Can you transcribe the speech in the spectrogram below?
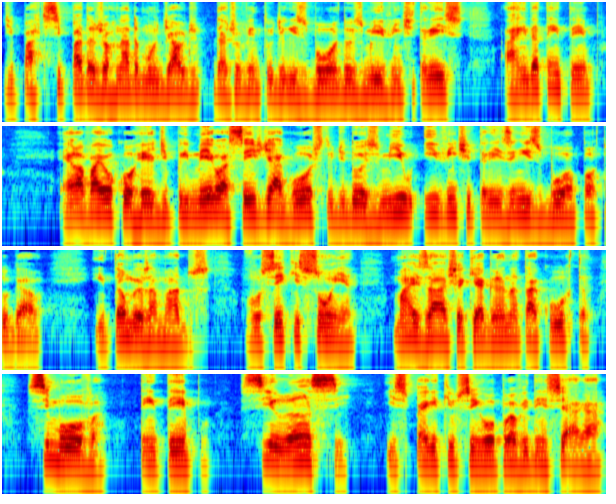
de participar da Jornada Mundial da Juventude Lisboa 2023, ainda tem tempo. Ela vai ocorrer de 1 a 6 de agosto de 2023 em Lisboa, Portugal. Então, meus amados, você que sonha, mas acha que a grana está curta, se mova, tem tempo, se lance e espere que o Senhor providenciará.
